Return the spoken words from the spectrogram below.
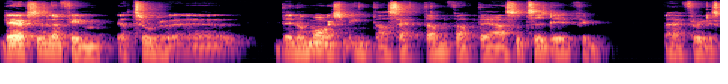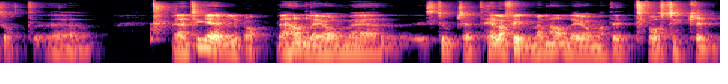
Det är också en film, jag tror eh, det är nog många som inte har sett den för att det är så tidig film eh, för Ridley Scott. Eh, Men den tycker jag är väldigt bra. Den handlar ju om, eh, i stort sett, hela filmen handlar ju om att det är två stycken,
